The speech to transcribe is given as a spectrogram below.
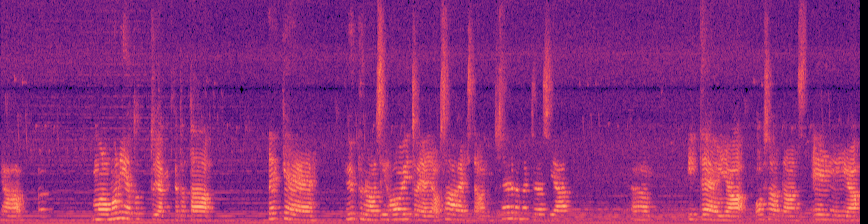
ja mulla on monia tuttuja, jotka tota, tekee hypnoosihoitoja ja osa heistä on selvänäköisiä itse ja osa taas ei. Ja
